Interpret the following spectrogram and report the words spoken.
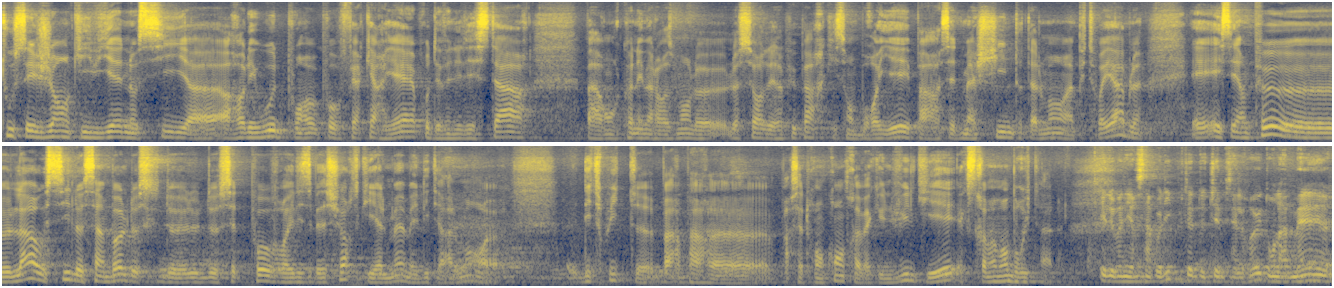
tous ces gens qui viennent aussi à, Hollywood pour, pour, faire carrière, pour devenir des stars, bah, on connaît malheureusement le, sort de la plupart qui sont broyés par cette machine totalement impitoyable. Et, c'est un peu euh, là aussi le symbole de, cette pauvre Elizabeth Short qui elle-même est littéralement euh, détruite par, euh, par, cette rencontre avec une ville qui est extrêmement brutale. Et de manière symbolique peut-être de James Ellroy, dont la mère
